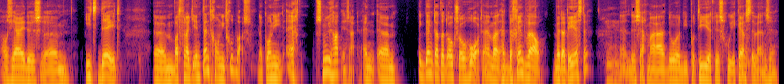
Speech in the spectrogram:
Als jij dus um, iets deed um, wat vanuit je intent gewoon niet goed was. Dan kon hij echt snoeihard in zijn. En ik denk dat dat ook zo hoort. Hè? Maar het begint wel met dat eerste. Mm Dus zeg maar door die portier dus goede kennis te wensen.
